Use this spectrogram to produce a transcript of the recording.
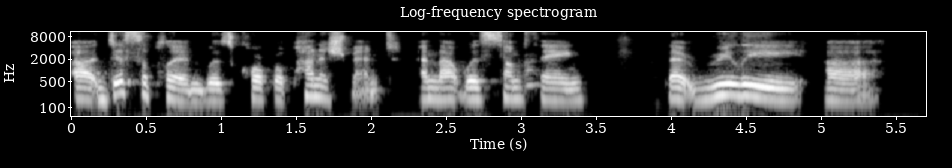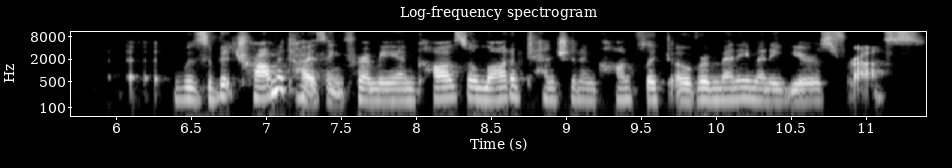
uh, discipline was corporal punishment. And that was something that really uh, was a bit traumatizing for me and caused a lot of tension and conflict over many, many years for us.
